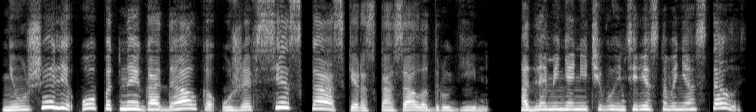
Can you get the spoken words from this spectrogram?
Неужели опытная гадалка уже все сказки рассказала другим, а для меня ничего интересного не осталось?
